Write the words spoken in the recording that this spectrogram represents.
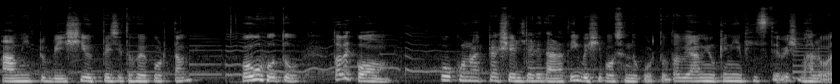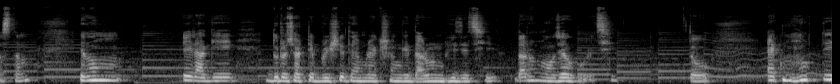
আমি একটু বেশি উত্তেজিত হয়ে পড়তাম। ও হতো, তবে কম। ও কোনো একটা শেল্টারে দাঁড়াতেই বেশি পছন্দ করতো, তবে আমি ওকে নিয়ে ভিজতে বেশ ভালোবাসতাম। এবং এর আগে দুটো চারটে বৃষ্টিতে আমরা একসঙ্গে দারুণ ভিজেছি, দারুণ মজাও করেছি। তো এক মুহূর্তে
